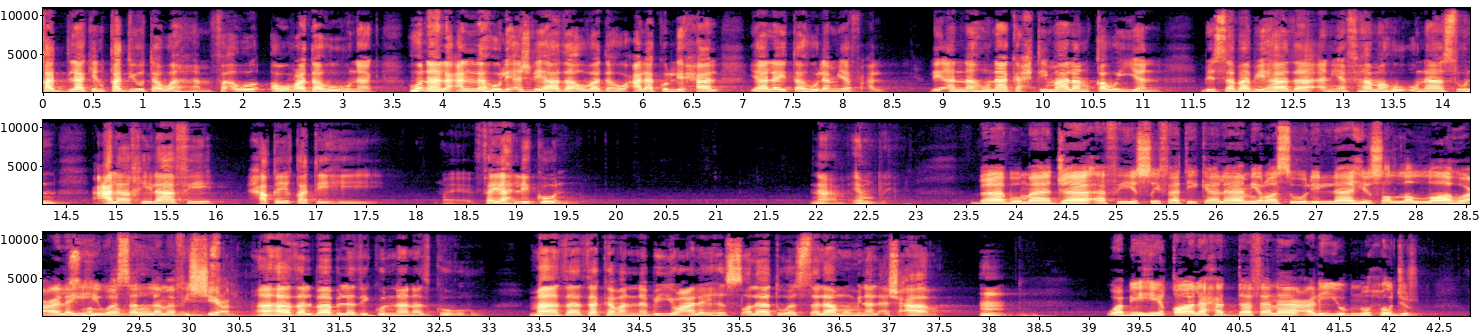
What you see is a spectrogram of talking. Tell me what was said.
قد لكن قد يتوهم فأورده هناك. هنا لعله لأجل هذا أورده. على كل حال يا ليته لم يفعل لأن هناك احتمالا قويا بسبب هذا أن يفهمه أناس على خلاف حقيقته. فيهلكون. نعم امضي. باب ما جاء في صفة كلام رسول الله صلى الله عليه صلى الله وسلم عليه في الشعر. ها هذا الباب الذي كنا نذكره. ماذا ذكر النبي عليه الصلاة والسلام من الأشعار؟ مم. وبه قال حدثنا علي بن حجر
